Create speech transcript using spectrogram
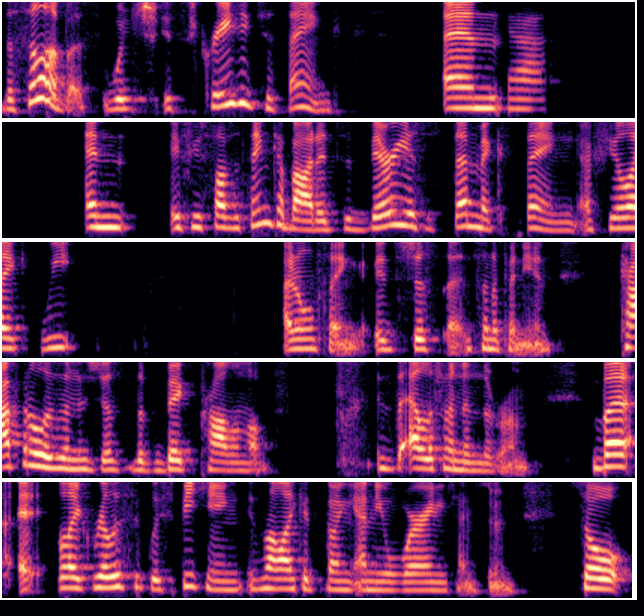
the syllabus, which is crazy to think. And yeah. And if you stop to think about it, it's a very systemic thing. I feel like we I don't think it's just it's an opinion. Capitalism is just the big problem of it's the elephant in the room. But it, like realistically speaking, it's not like it's going anywhere anytime soon. So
